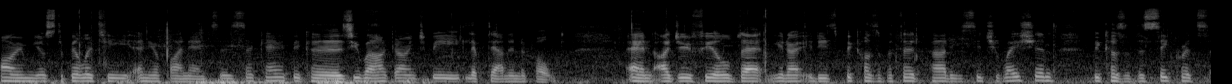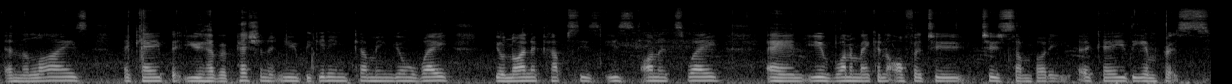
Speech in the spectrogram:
home, your stability, and your finances, okay? Because you are going to be left out in the cold. And I do feel that, you know, it is because of a third party situation, because of the secrets and the lies, okay? But you have a passionate new beginning coming your way. Your Nine of Cups is, is on its way and you want to make an offer to, to somebody, okay? The Empress.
